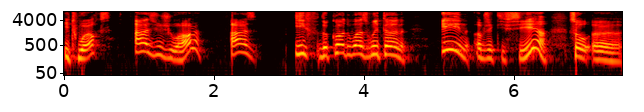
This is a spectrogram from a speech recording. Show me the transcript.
it works as usual, as if the code was written in Objective-C. So uh,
